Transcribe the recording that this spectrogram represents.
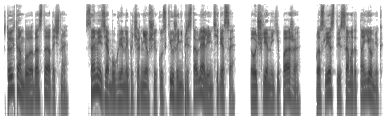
что их там было достаточно. Сами эти обугленные почерневшие куски уже не представляли интереса. То член экипажа, впоследствии сам этот наемник,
